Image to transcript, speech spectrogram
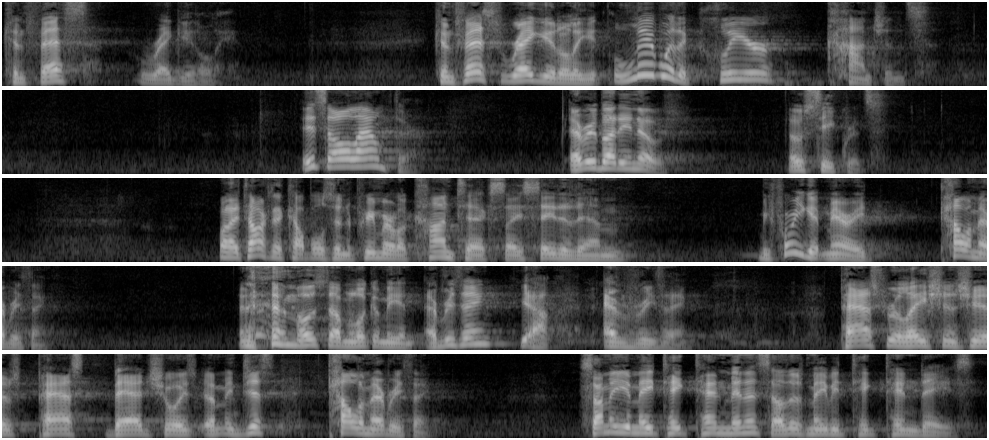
Confess regularly. Confess regularly. Live with a clear conscience. It's all out there. Everybody knows. No secrets. When I talk to couples in a premarital context, I say to them, before you get married, tell them everything. And most of them look at me and everything? Yeah, everything. Past relationships, past bad choices. I mean, just tell them everything. Some of you may take 10 minutes, others maybe take 10 days.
